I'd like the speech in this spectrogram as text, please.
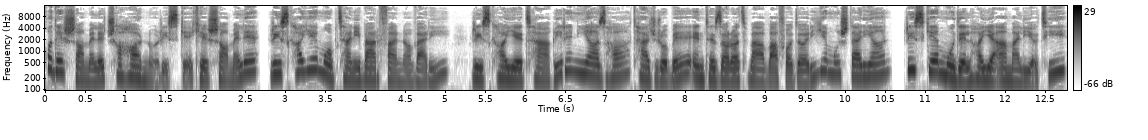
خودش شامل چهار نوع ریسکه که شامل ریسک های مبتنی بر فناوری، ریسک های تغییر نیازها، تجربه، انتظارات و وفاداری مشتریان، ریسک مدل های عملیاتی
